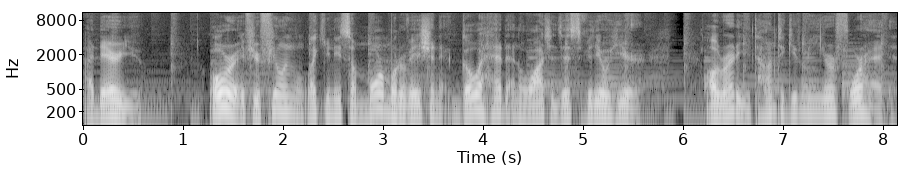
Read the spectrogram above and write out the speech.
I dare you. Or if you're feeling like you need some more motivation, go ahead and watch this video here. Alrighty, time to give me your forehead.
